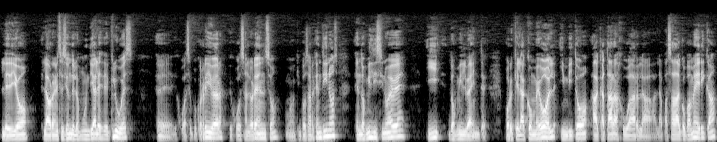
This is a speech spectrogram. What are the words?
le dio la organización de los Mundiales de Clubes, eh, que jugó hace poco River, que jugó San Lorenzo, como equipos argentinos, en 2019 y 2020. Porque la Comebol invitó a Qatar a jugar la, la pasada Copa América,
